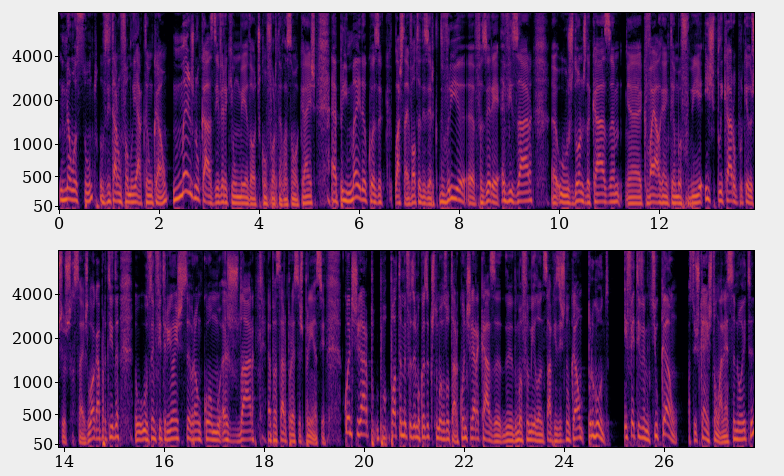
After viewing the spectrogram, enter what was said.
não assunto, visitar um familiar que tem um cão, mas no caso de haver aqui um medo ou desconforto em relação a cães, a primeira coisa que, lá está, e volto a dizer, que deveria uh, fazer é avisar uh, os donos da casa que vai alguém que tem uma fobia e explicar o porquê dos seus receios. Logo à partida, os anfitriões saberão como ajudar a passar por essa experiência. Quando chegar, pode também fazer uma coisa que costuma resultar. Quando chegar a casa de, de uma família onde sabe que existe um cão, pergunte efetivamente, se o cão ou se os cães estão lá nessa noite,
